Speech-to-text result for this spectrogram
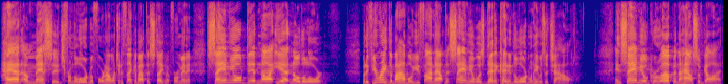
had a message from the Lord before. And I want you to think about this statement for a minute. Samuel did not yet know the Lord. But if you read the Bible, you find out that Samuel was dedicated to the Lord when he was a child. And Samuel grew up in the house of God.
